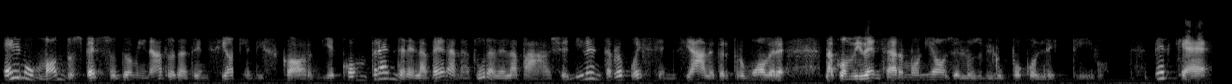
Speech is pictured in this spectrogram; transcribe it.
E in un mondo spesso dominato da tensioni e discordie, comprendere la vera natura della pace diventa proprio essenziale per promuovere la convivenza armoniosa e lo sviluppo collettivo. Perché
